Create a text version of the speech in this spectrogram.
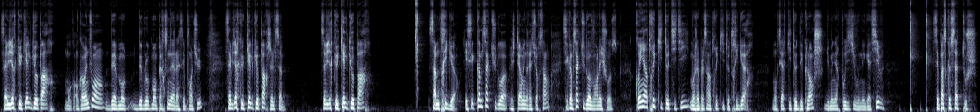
ça veut dire que quelque part, encore une fois, hein, développement personnel assez pointu, ça veut dire que quelque part, j'ai le seum. Ça veut dire que quelque part, ça me trigger. Et c'est comme ça que tu dois, je terminerai sur ça, c'est comme ça que tu dois voir les choses. Quand il y a un truc qui te titille, moi j'appelle ça un truc qui te trigger, donc c'est-à-dire qui te déclenche d'une manière positive ou négative, c'est parce que ça te touche.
